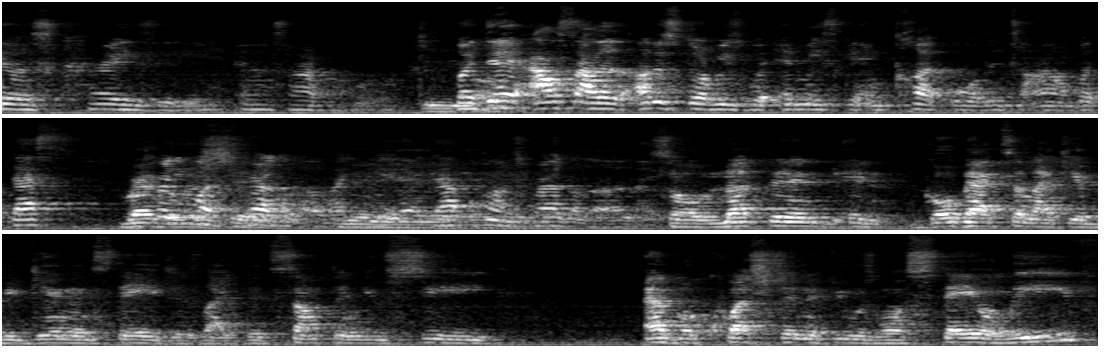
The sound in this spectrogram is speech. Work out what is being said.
it was crazy. It was horrible. But know- then outside of the other stories with inmates getting cut all the time, but that's regular pretty much shit. regular. Like Yeah, yeah, yeah, that becomes yeah. regular. Like So nothing. And go back to like your beginning stages. Like, did something you see ever question if you was gonna stay or leave?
